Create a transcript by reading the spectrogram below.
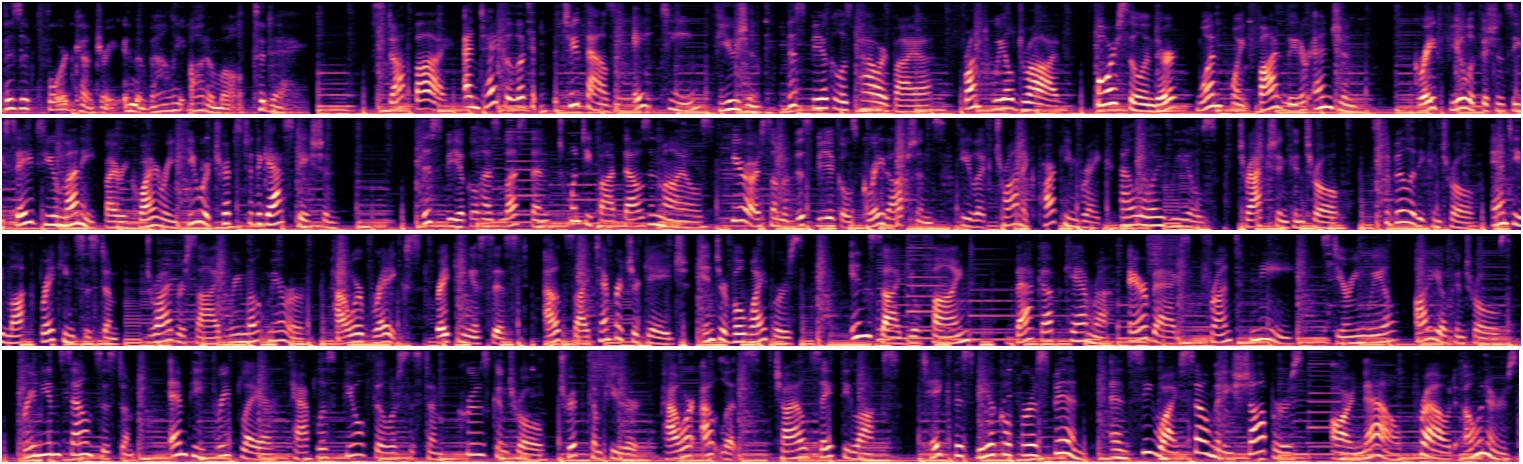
Visit Ford Country in the Valley Auto Mall today. Stop by and take a look at the 2018 Fusion. This vehicle is powered by a front-wheel drive, four-cylinder, 1.5-liter engine. Great fuel efficiency saves you money by requiring fewer trips to the gas station. This vehicle has less than 25,000 miles. Here are some of this vehicle's great options. Electronic parking brake, alloy wheels, traction control, stability control, anti-lock braking system, driver side remote mirror, power brakes, braking assist, outside temperature gauge, interval wipers. Inside you'll find backup camera, airbags, front knee, steering wheel, audio controls, premium sound system, MP3 player, capless fuel filler system, cruise control, trip computer, power outlets, child safety locks. Take this vehicle for a spin and see why so many shoppers are now proud owners.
